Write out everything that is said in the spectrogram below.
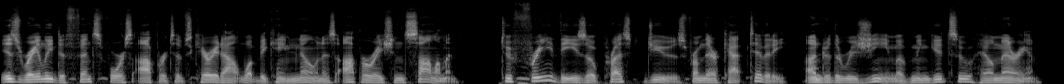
Israeli Defense Force operatives carried out what became known as Operation Solomon to free these oppressed Jews from their captivity under the regime of Mengistu Haile Mariam.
